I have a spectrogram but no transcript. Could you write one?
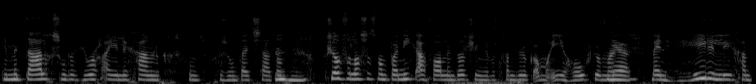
je mentale gezondheid heel erg aan je lichamelijke gezond- gezondheid staat. Want Mhm. ik zoveel last had van paniekaanvallen en dat soort dingen. Dat gaat natuurlijk allemaal in je hoofd door. Maar mijn hele lichaam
